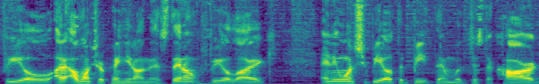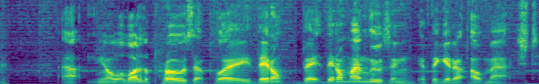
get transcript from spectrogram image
feel I, I want your opinion on this. They don't feel like anyone should be able to beat them with just a card. Uh, you know a lot of the pros that play they don't they, they don't mind losing if they get outmatched.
